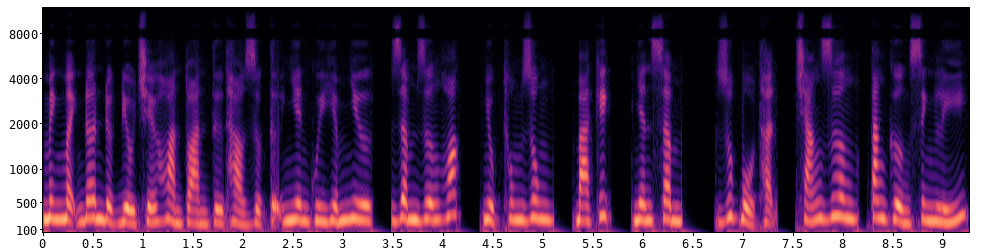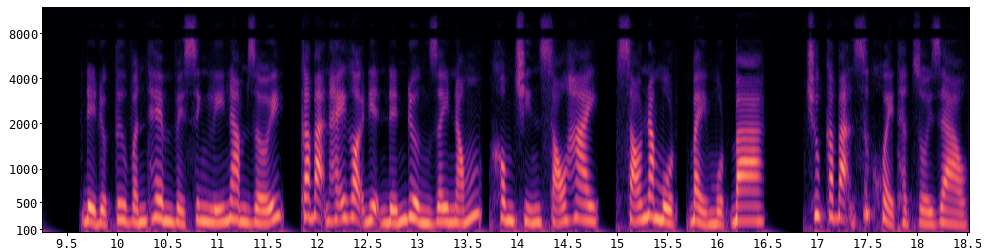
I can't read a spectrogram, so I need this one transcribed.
Minh mệnh đơn được điều chế hoàn toàn từ thảo dược tự nhiên quý hiếm như dâm dương hoắc, nhục thung dung, ba kích, nhân sâm, giúp bổ thận, tráng dương, tăng cường sinh lý. Để được tư vấn thêm về sinh lý nam giới, các bạn hãy gọi điện đến đường dây nóng 0962 651 713. Chúc các bạn sức khỏe thật dồi dào.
